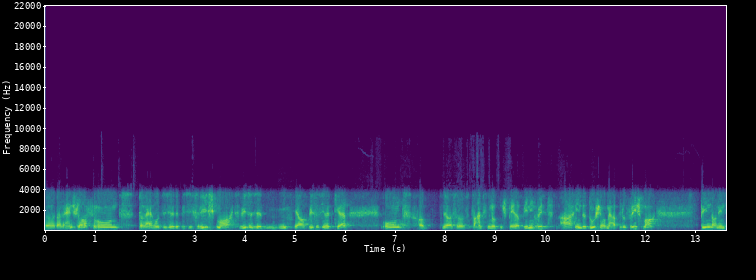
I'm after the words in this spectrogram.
äh, darf einschlafen und dabei hat sie sich halt ein bisschen frisch gemacht, wie sie sich, ja, wie sie sich halt gehört. Und hab, ja, so 20 Minuten später bin ich halt auch in der Dusche, habe mich auch ein bisschen frisch gemacht, bin dann ins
